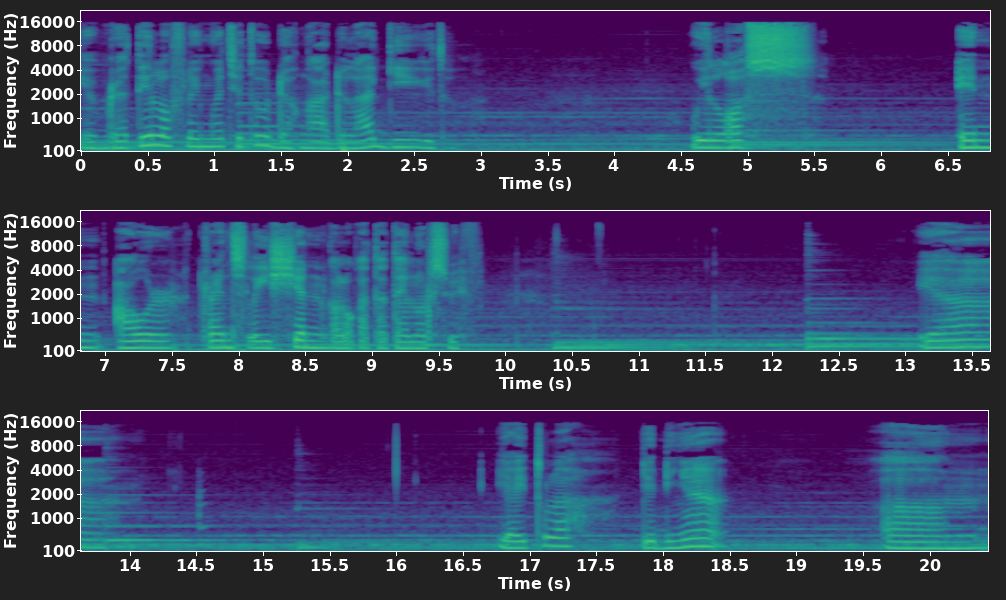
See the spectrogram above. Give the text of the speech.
Ya berarti love language itu udah nggak ada lagi gitu we lost in our translation kalau kata Taylor Swift. Ya ya itulah. Jadinya um,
